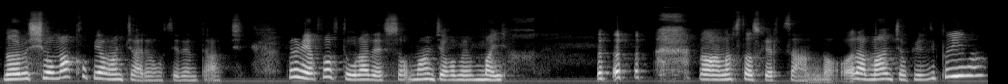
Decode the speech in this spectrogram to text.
non riuscivo manco più a mangiare questi dentacci. Per mia fortuna adesso mangio come un maiale. no, non sto scherzando. Ora mangio più di prima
